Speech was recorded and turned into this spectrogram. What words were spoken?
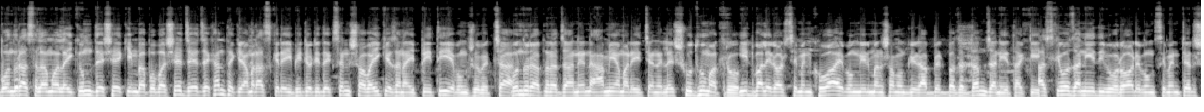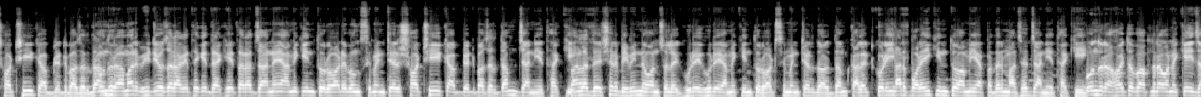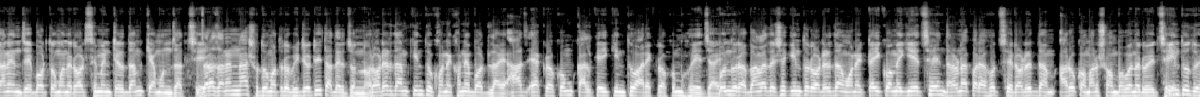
বন্ধুরা, আসসালামু আলাইকুম দেশে কিংবা প্রবাসে। যে যেখান থেকে আমার আজকের এই ভিডিওটি দেখছেন, সবাইকে জানাই প্রীতি এবং শুভেচ্ছা। বন্ধুরা, আপনারা জানেন, আমি আমার এই চ্যানেলে শুধুমাত্র ইট বালি রড সিমেন্ট খোয়া এবং নির্মাণ সামগ্রীর আপডেট বাজার দাম জানিয়ে থাকি। আজকেও জানিয়ে দিব রড এবং সিমেন্টের সঠিক আপডেট বাজার দাম। বন্ধুরা, আমার ভিডিও যারা আগে থেকে দেখে, তারা জানে, আমি কিন্তু রড এবং সিমেন্টের সঠিক আপডেট বাজার দাম জানিয়ে থাকি। বাংলাদেশের বিভিন্ন অঞ্চলে ঘুরে ঘুরে আমি কিন্তু রড সিমেন্টের দরদাম কালেক্ট করি। তারপরেই কিন্তু আমি আপনাদের মাঝে জানিয়ে থাকি। বন্ধুরা হয়তো বা আপনারা অনেকেই জানেন যে বর্তমানে রড সিমেন্টের দাম কেমন যাচ্ছে। যারা জানেন না, শুধুমাত্র ভিডিওটি তাদের জন্য। রডের দাম কিন্তু ক্ষণে ক্ষণে বদলায়। আজ একরকম, কালকেই কিন্তু আরেক রকম হয়ে যায়। বন্ধুরা, বাংলাদেশে কিন্তু রডের দাম অনেকটাই কমে গিয়েছে। ধারণা করা হচ্ছে, রডের দাম আরও কমার সম্ভাবনা রয়েছে। কিন্তু দুই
